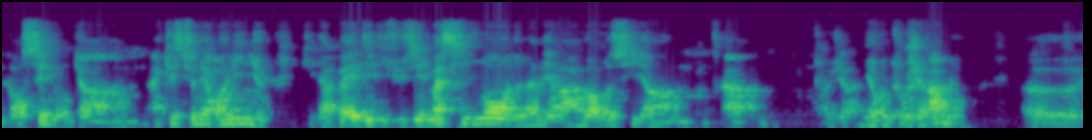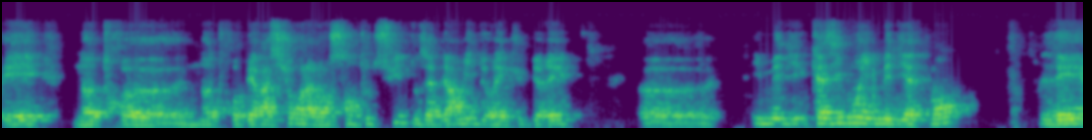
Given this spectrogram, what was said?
lancé donc un, questionnaire en ligne qui n'a pas été diffusé massivement de manière à avoir aussi des retours gérables. Euh, et notre, euh, notre opération, en la lançant tout de suite, nous a permis de récupérer euh, quasiment immédiatement les,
